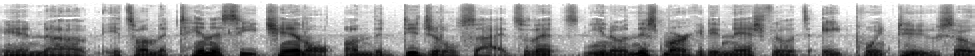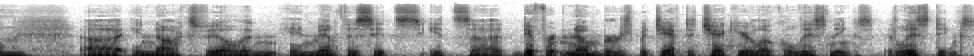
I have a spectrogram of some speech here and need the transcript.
And uh, it's on the Tennessee channel on the digital side. So that's, you know, in this market in Nashville, it's 8.2. So uh, in Knoxville and in Memphis, it's it's uh, different numbers, but you have to check your local listings. Listings,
